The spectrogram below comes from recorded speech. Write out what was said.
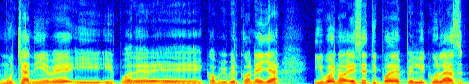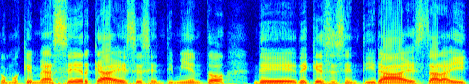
mucha nieve y, poder eh, convivir con ella. Y bueno, ese tipo de películas como que me acerca a ese sentimiento de, de qué se sentirá estar ahí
